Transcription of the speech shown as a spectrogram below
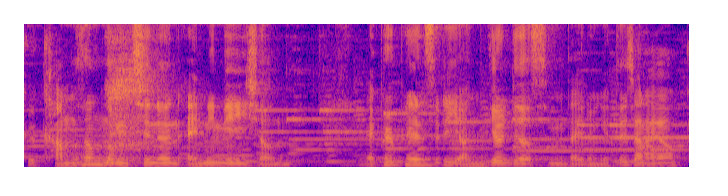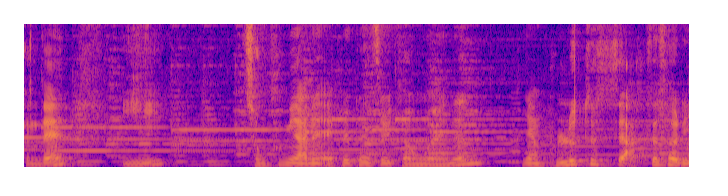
그 감성 넘치는 애니메이션 애플 펜슬이 연결되었습니다 이런 게 뜨잖아요. 근데 이 정품이 아닌 애플 펜슬 경우에는 그냥 블루투스 액세서리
